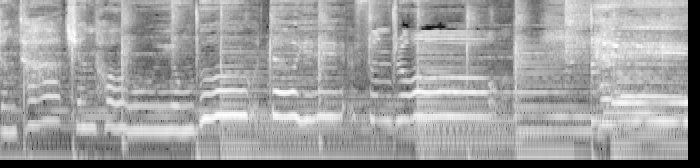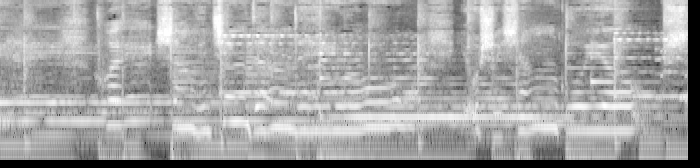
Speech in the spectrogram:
爱上他前后用不到一分钟。嘿，回想恋情的内容，有谁想过有始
